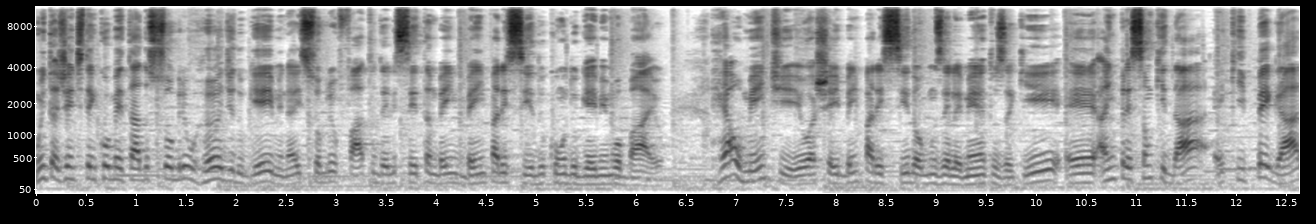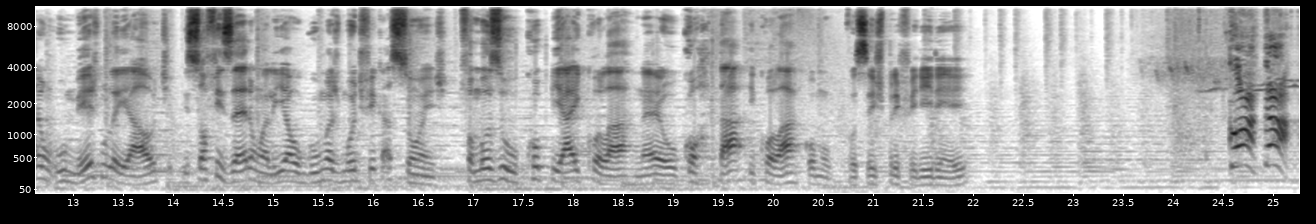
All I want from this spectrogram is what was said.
Muita gente tem comentado sobre o HUD do game né, e sobre o fato dele ser também bem parecido com o do game mobile realmente eu achei bem parecido alguns elementos aqui. É, a impressão que dá é que pegaram o mesmo layout e só fizeram ali algumas modificações. O famoso copiar e colar, né? Ou cortar e colar, como vocês preferirem aí. Corta!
